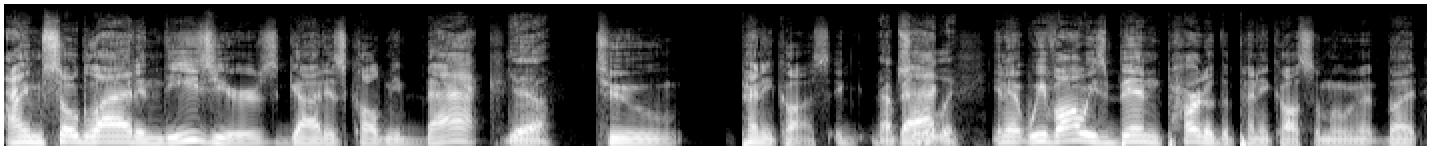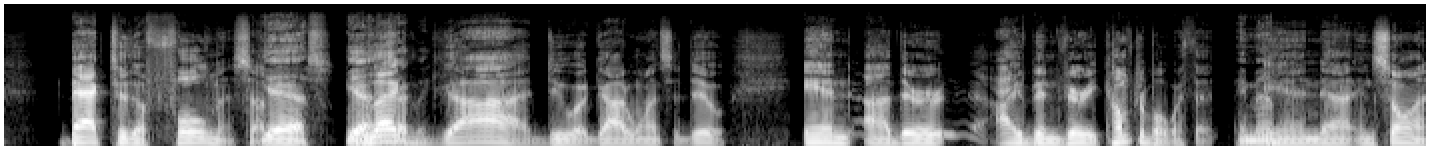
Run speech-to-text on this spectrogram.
I'm so glad in these years God has called me back Yeah, to Pentecost. It- back- absolutely. and it, we've always been part of the Pentecostal movement, but back to the fullness of it. Yes. Yeah. Let exactly. God do what God wants to do, and uh, there I've been very comfortable with it Amen. and uh, and so on.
